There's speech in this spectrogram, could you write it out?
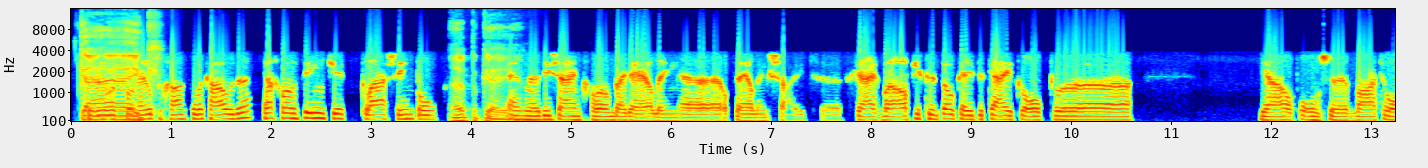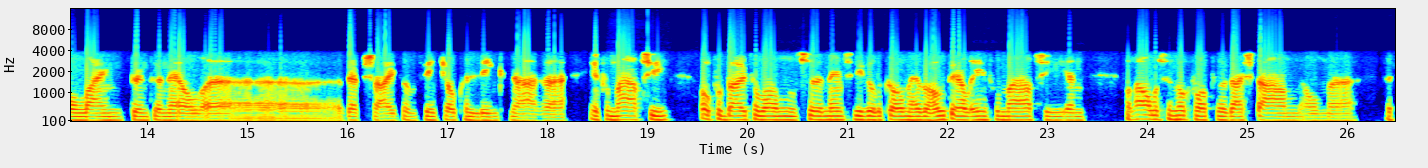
Ze willen het gewoon heel Kijk, toegankelijk houden. Ja, gewoon een tientje. Klaar, simpel. huppakee. En die zijn gewoon bij de helling, op de helling site eh, verkrijgbaar. Of je kunt ook even kijken op, ja, op onze martenonline.nl eh, website. Dan vind je ook een link naar informatie over buitenlandse mensen die willen komen. Hebben hotelinformatie en van alles en nog wat we daar staan. Om eh, het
